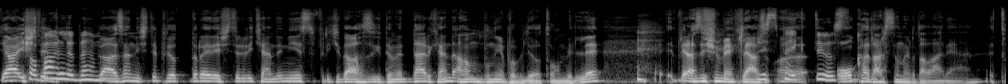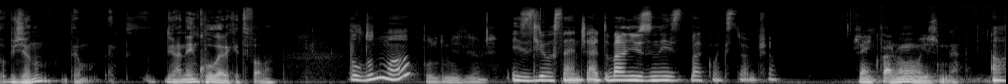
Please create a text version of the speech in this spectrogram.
Ya işte Toparladı hemen. bazen işte pilotları eleştirirken de niye 0-2 daha hızlı gidemedi derken de ama bunu yapabiliyor otomobille. Biraz düşünmek lazım. Respect Aa, diyorsun. O kadar sınırdalar yani. E, tabii canım. Dünyanın en cool hareketi falan. buldun mu? Buldum izliyorum. İzliyor Sencer'de. Ben yüzünü iz bakmak istiyorum şu an. Renk vermem ama yüzümden. Aa.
